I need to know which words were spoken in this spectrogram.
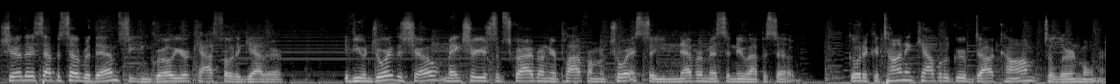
Share this episode with them so you can grow your cash flow together. If you enjoyed the show, make sure you're subscribed on your platform of choice so you never miss a new episode. Go to CattaniCapitalGroup.com to learn more.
